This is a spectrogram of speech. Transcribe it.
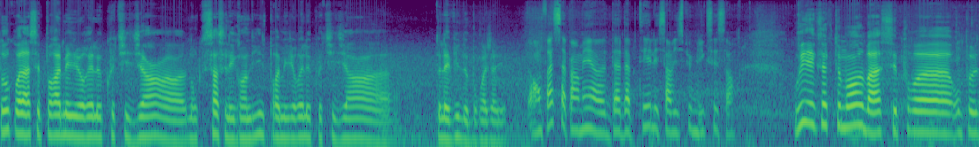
Donc voilà, c'est pour améliorer le quotidien. donc ça, c'est les grandes lignes pour améliorer le quotidien de la ville de Bourgoin-Jallieu. En face, ça permet euh, d'adapter les services publics, c'est ça? Oui, exactement. Bah, c'est pour, euh, on peut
